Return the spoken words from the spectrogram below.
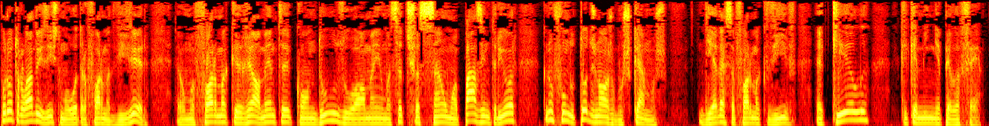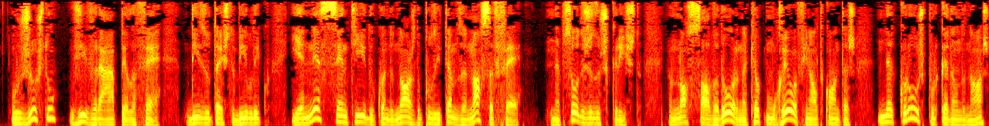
Por outro lado, existe uma outra forma de viver, uma forma que realmente conduz o homem a uma satisfação, uma paz interior que no fundo todos nós buscamos. E é dessa forma que vive aquele que caminha pela fé. O justo viverá pela fé, diz o texto bíblico, e é nesse sentido quando nós depositamos a nossa fé na pessoa de Jesus Cristo, no nosso Salvador, naquele que morreu, afinal de contas, na cruz por cada um de nós,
